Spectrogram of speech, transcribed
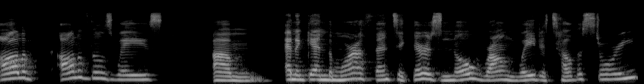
all of all of those ways. Um, and again, the more authentic, there is no wrong way to tell the story.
